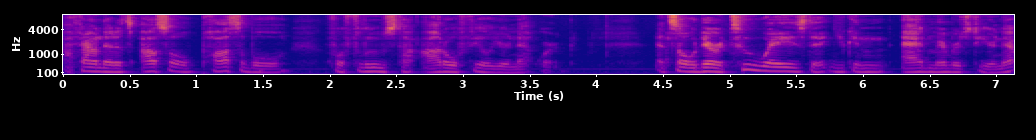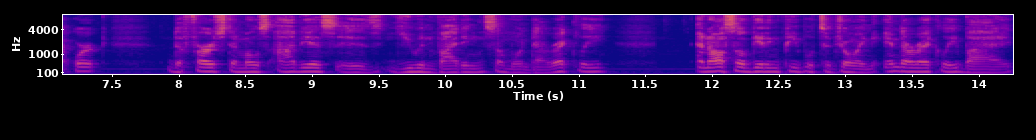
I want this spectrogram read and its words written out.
I found that it's also possible for Fluz to autofill your network. And so there are two ways that you can add members to your network. The first and most obvious is you inviting someone directly, and also getting people to join indirectly by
